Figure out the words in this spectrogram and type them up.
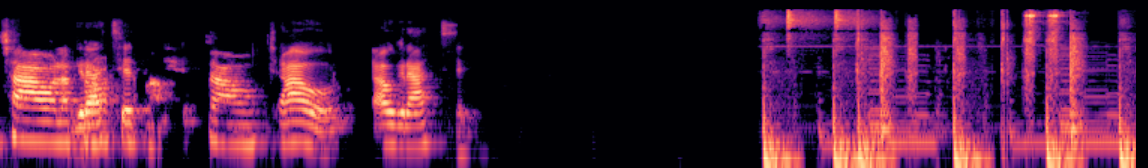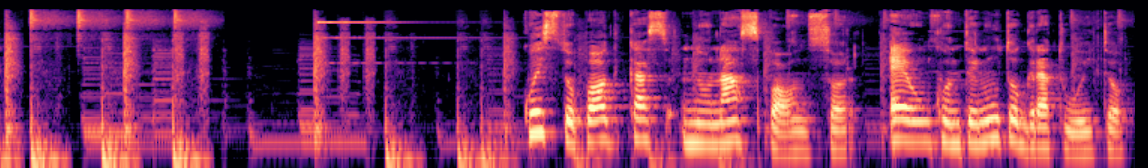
Ciao, alla grazie prossima. a te. Ciao. Ciao, ciao, grazie. Questo podcast non ha sponsor, è un contenuto gratuito.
